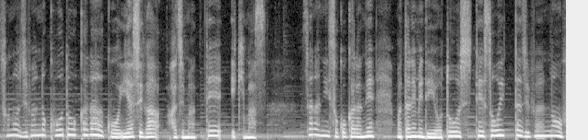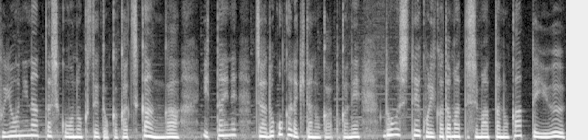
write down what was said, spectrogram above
その自分の行動からこう癒しが始まっていきます。さらにそこからねまたレメディーを通してそういった自分の不要になった思考の癖とか価値観が一体ねじゃあどこから来たのかとかねどうして凝り固まってしまったのかっていう、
